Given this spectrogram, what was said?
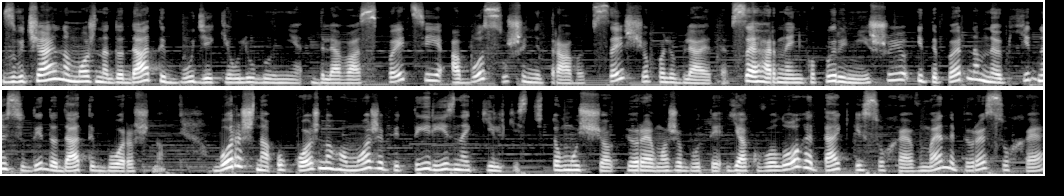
Звичайно, можна додати будь-які улюблені для вас спеції або сушені трави, все, що полюбляєте. Все гарненько перемішую, і тепер нам необхідно сюди додати борошно. Борошна у кожного може піти різна кількість, тому що пюре може бути як вологе, так і сухе. В мене пюре сухе.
